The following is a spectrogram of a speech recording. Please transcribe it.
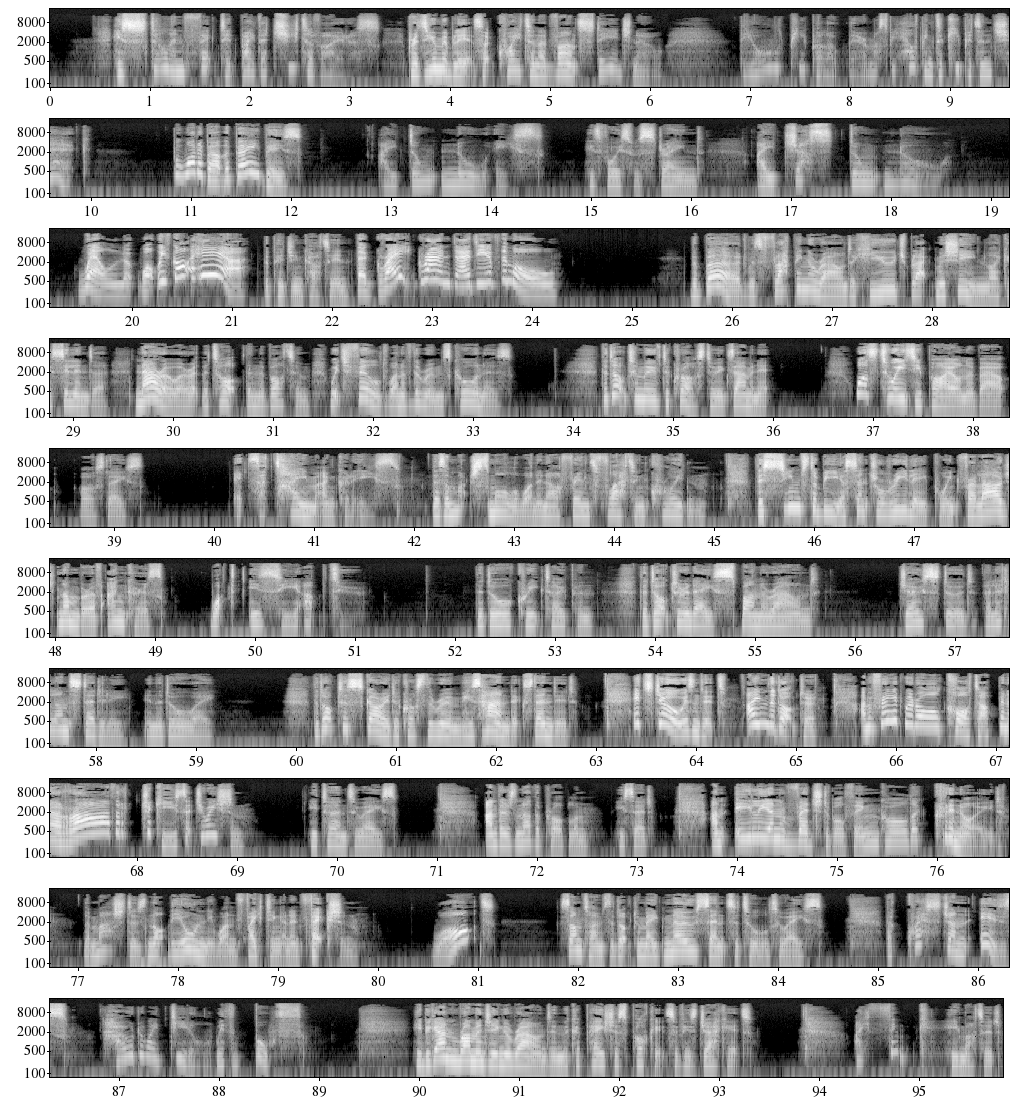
He's still infected by the cheetah virus. Presumably it's at quite an advanced stage now. The old people out there must be helping to keep it in check. But what about the babies? I don't know, Ace. His voice was strained. I just don't know. Well, look what we've got here. The pigeon cut in. The great granddaddy of them all. The bird was flapping around a huge black machine like a cylinder, narrower at the top than the bottom, which filled one of the room's corners. The doctor moved across to examine it. What's Tweety Pie on about? asked Ace. It's a time anchor, Ace. There's a much smaller one in our friend's flat in Croydon. This seems to be a central relay point for a large number of anchors. What is he up to? The door creaked open. The doctor and Ace spun around. Joe stood a little unsteadily in the doorway. The doctor scurried across the room, his hand extended. It's Joe, isn't it? I'm the doctor. I'm afraid we're all caught up in a rather tricky situation. He turned to Ace. And there's another problem, he said. An alien vegetable thing called a Krynoid. The master's not the only one fighting an infection. What? Sometimes the doctor made no sense at all to Ace. The question is, how do I deal with both? He began rummaging around in the capacious pockets of his jacket. I think, he muttered,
